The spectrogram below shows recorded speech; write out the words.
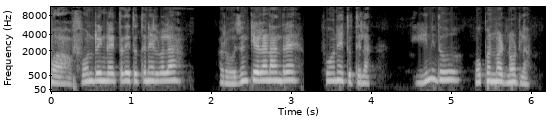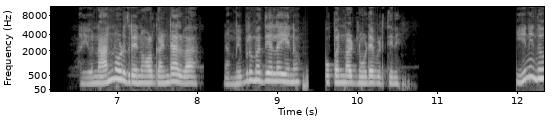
ವಾ, ಫೋನ್ ರಿಂಗ್ ಆಯ್ತದೆ, ಎತ್ತುತ್ತಾನೆ ಇಲ್ವಲ್ಲ ರೋಜನ್ ಕೇಳೋಣ ಅಂದರೆ ಫೋನೇ ಎತ್ತುತ್ತಿಲ್ಲ. ಏನಿದು? ಓಪನ್ ಮಾಡಿ, ನೋಡ್ಲಾ? ಅಯ್ಯೋ, ನಾನು ನೋಡಿದ್ರೇನು? ಅವಳು ಗಂಡ ಅಲ್ವಾ? ನಮ್ಮಿಬ್ರ ಮಧ್ಯೆ ಎಲ್ಲ ಏನು? ಓಪನ್ ಮಾಡಿ ನೋಡೇ ಬಿಡ್ತೀನಿ. ಏನಿದು?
